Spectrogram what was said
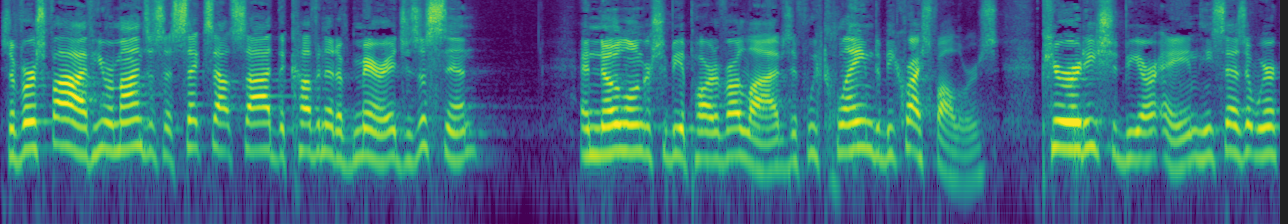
So, verse 5, he reminds us that sex outside the covenant of marriage is a sin and no longer should be a part of our lives if we claim to be Christ followers. Purity should be our aim. He says that we're,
